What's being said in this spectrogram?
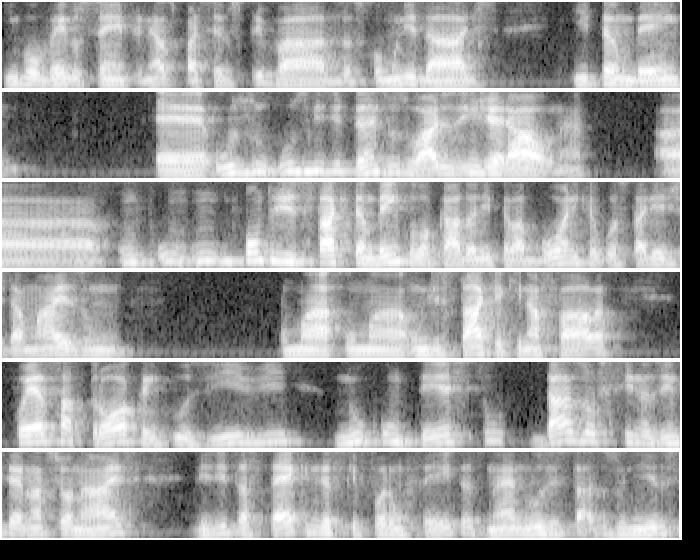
envolvendo sempre né, os parceiros privados, as comunidades e também é, os, os, visitantes, usuários em geral. Né? Ah, um, um, ponto de destaque também colocado ali pela Boni, que eu gostaria de dar mais um, uma, uma, um destaque aqui na fala, foi essa troca, inclusive, no contexto das oficinas internacionais, visitas técnicas que foram feitas né, nos Estados Unidos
